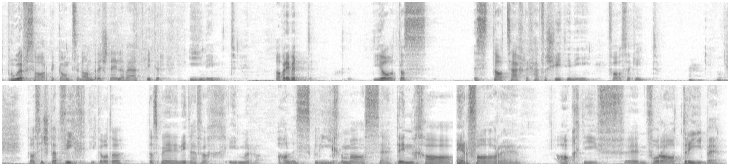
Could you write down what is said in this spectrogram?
die Berufsarbeit ganz einen anderen Stellenwert wieder einnimmt. Aber eben, ja, dass es tatsächlich auch verschiedene Phasen gibt. Das ist, glaube ich, wichtig, oder? Dass man nicht einfach immer alles gleichermaßen dann kann erfahren, aktiv ähm, vorantreiben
